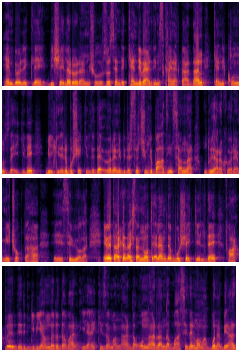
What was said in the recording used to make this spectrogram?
Hem böylelikle bir şeyler öğrenmiş olursunuz. Hem de kendi verdiğiniz kaynaklardan kendi konunuzla ilgili bilgileri bu şekilde de öğrenebilirsiniz. Çünkü bazı insanlar duyarak öğrenmeyi çok daha e, seviyorlar. Evet arkadaşlar not elem de bu şekilde. Farklı dediğim gibi yanları da var. İleriki zamanlarda onlardan da bahsederim ama buna biraz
